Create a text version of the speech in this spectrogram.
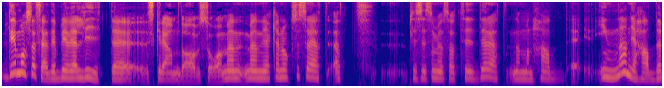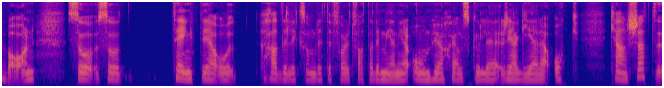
det måste jag säga, det blev jag lite skrämd av så. Men, men jag kan också säga att, att, precis som jag sa tidigare, att när man hade, innan jag hade barn så, så tänkte jag och hade liksom lite förutfattade meningar om hur jag själv skulle reagera och kanske att eh,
